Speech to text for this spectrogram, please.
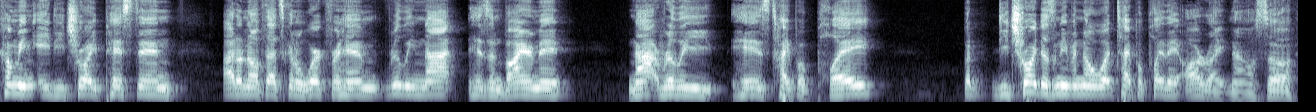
coming a Detroit Piston. I don't know if that's going to work for him. Really, not his environment, not really his type of play. But Detroit doesn't even know what type of play they are right now. So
